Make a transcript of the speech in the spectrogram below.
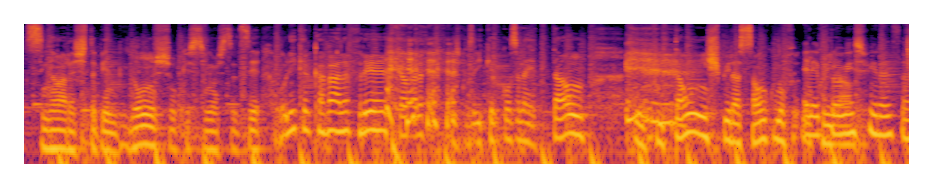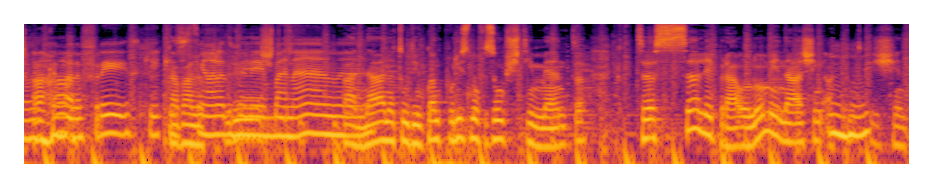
senhoras estão bem de longe ou que os senhores estão a dizer olha aquele cavalo fresco, cavalo fresco. e aquela coisa lá é tão, é tão inspiração que não Ele é para inspiração, Aham. cavalo fresco, que, que cavalo senhora vender banana. Banana, tudo. Enquanto por isso não fazer um vestimento que te celebrar, uma homenagem a uhum. tudo que a gente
